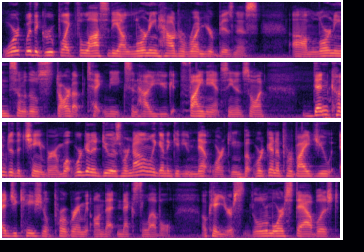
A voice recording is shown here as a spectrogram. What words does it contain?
Work with a group like Velocity on learning how to run your business, um, learning some of those startup techniques and how you get financing and so on. Then come to the chamber, and what we're going to do is we're not only going to give you networking, but we're going to provide you educational programming on that next level. Okay, you're a little more established.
